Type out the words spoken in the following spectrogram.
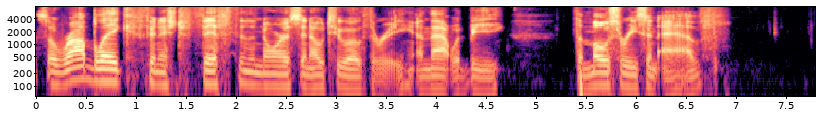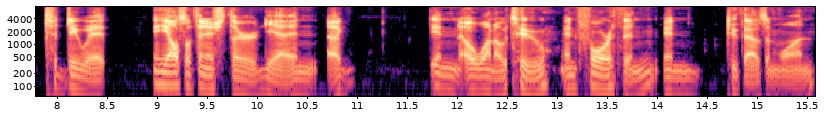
so Rob Blake finished fifth in the Norris in 0203, and that would be the most recent Av to do it. He also finished third, yeah, in a in 0102 and fourth in in 2001.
